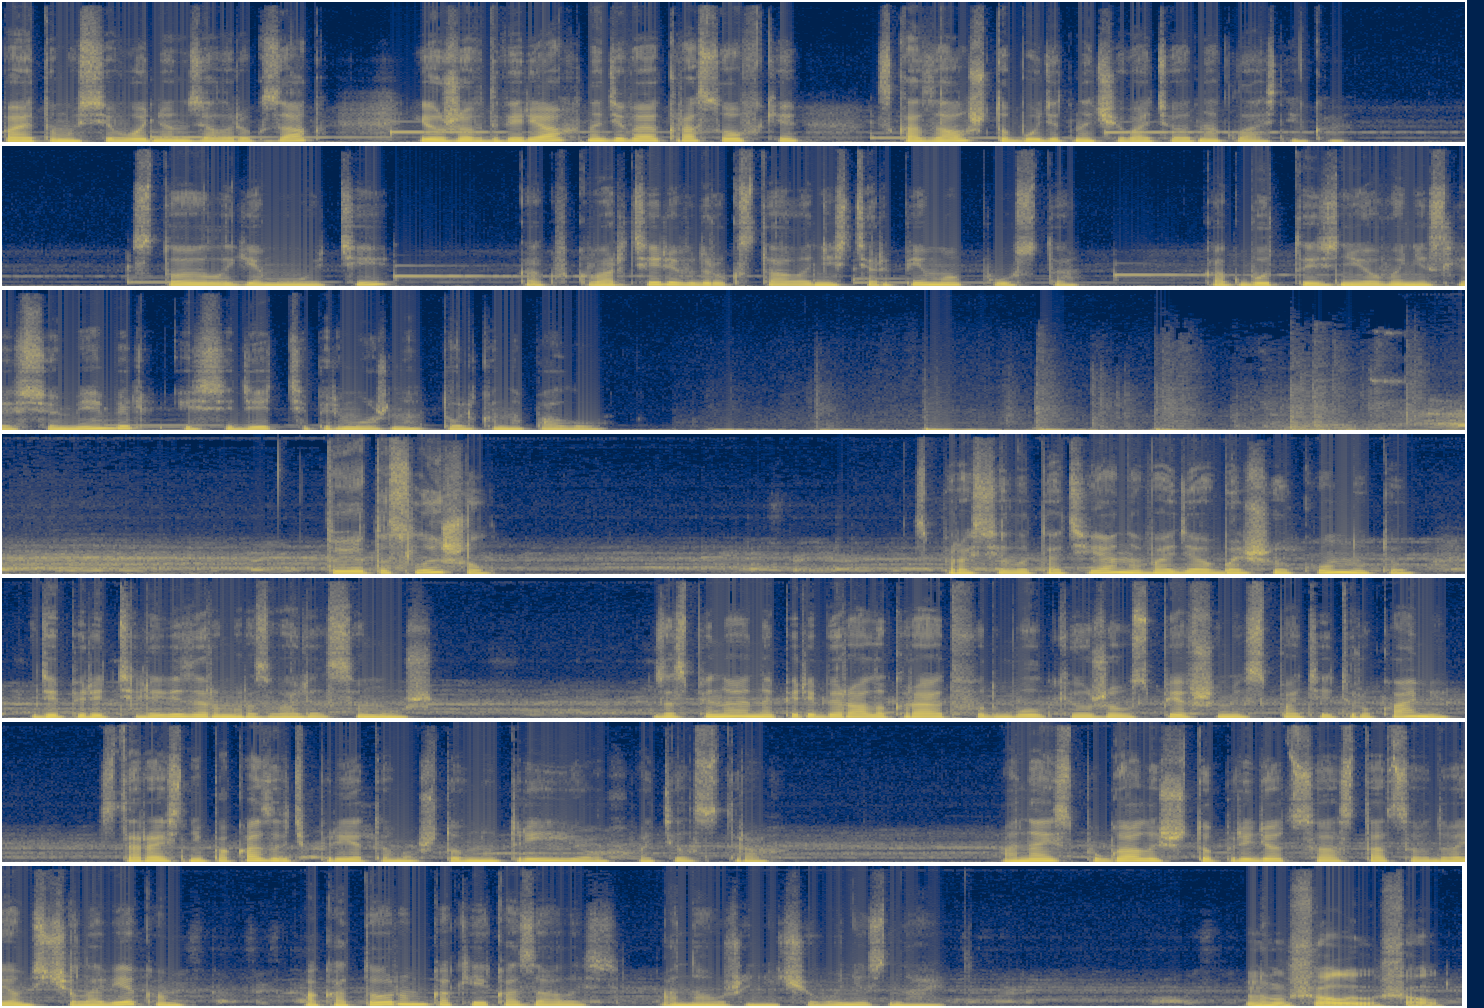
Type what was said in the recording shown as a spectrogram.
поэтому сегодня он взял рюкзак и уже в дверях, надевая кроссовки, сказал, что будет ночевать у одноклассника. Стоило ему уйти, как в квартире вдруг стало нестерпимо пусто, как будто из нее вынесли всю мебель, и сидеть теперь можно только на полу. Ты это слышал? Спросила Татьяна, войдя в большую комнату, где перед телевизором развалился муж. За спиной она перебирала край от футболки уже успевшими вспотеть руками — стараясь не показывать при этом, что внутри ее охватил страх. Она испугалась, что придется остаться вдвоем с человеком, о котором, как ей казалось, она уже ничего не знает. Ну, ушел и ушел.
